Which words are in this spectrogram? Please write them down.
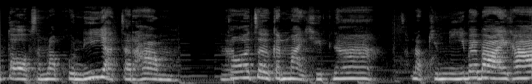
ำตอบสำหรับคนที่อยากจะทำนะก็เจอกันใหม่คลิปหน้าสำหรับคลิปนี้ บ๊ายบายค่ะ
